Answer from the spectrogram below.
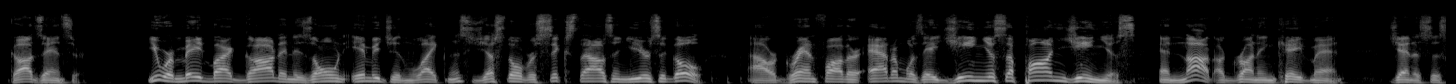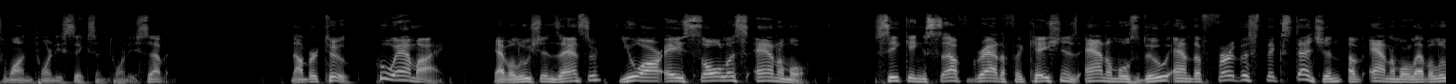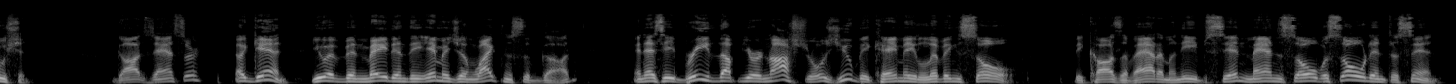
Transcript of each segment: God's answer. You were made by God in His own image and likeness just over 6,000 years ago. Our grandfather Adam was a genius upon genius and not a grunting caveman. Genesis 1 26 and 27. Number two, who am I? Evolution's answer You are a soulless animal, seeking self gratification as animals do, and the furthest extension of animal evolution. God's answer Again, you have been made in the image and likeness of God, and as He breathed up your nostrils, you became a living soul. Because of Adam and Eve's sin, man's soul was sold into sin.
